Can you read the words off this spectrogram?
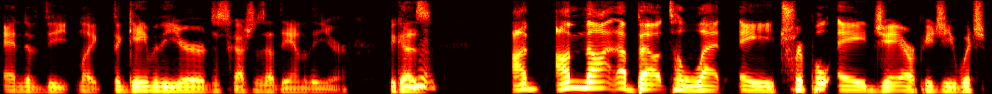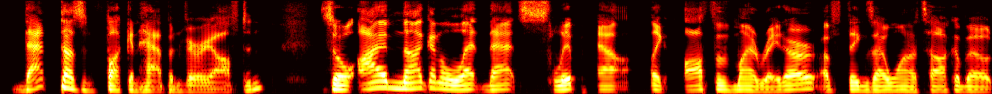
end of the like the game of the year discussions at the end of the year. Because mm-hmm. I'm I'm not about to let a triple A JRPG, which that doesn't fucking happen very often. So I'm not gonna let that slip out like off of my radar of things I want to talk about.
